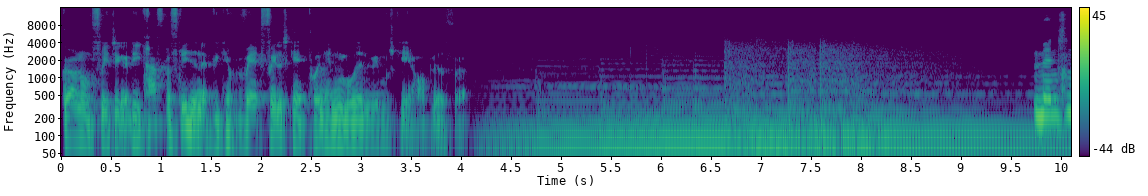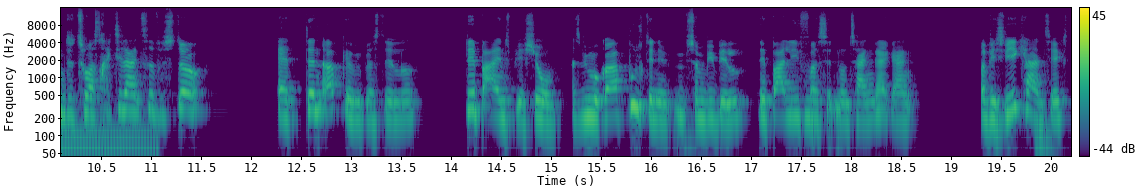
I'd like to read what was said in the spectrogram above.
gøre nogle frie ting, og det er i kraft af friheden, at vi kan være et fællesskab på en anden måde, end vi måske har oplevet før. Men sådan, det tog os rigtig lang tid at forstå, at den opgave, vi bliver stillet, det er bare inspiration. Altså, vi må gøre fuldstændig, som vi vil. Det er bare lige for at sætte nogle tanker i gang. Og hvis vi ikke har en tekst,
